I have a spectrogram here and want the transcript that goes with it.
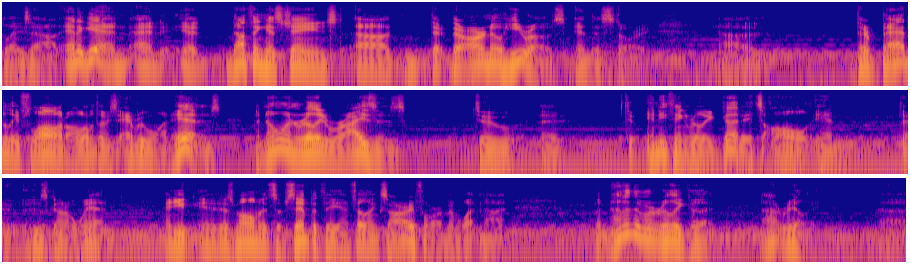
plays out. And again, and it, nothing has changed. Uh, there there are no heroes in this story. Uh, they're badly flawed all over the place. Everyone is, but no one really rises to uh, to anything really good. It's all in the who's going to win. And you there's moments of sympathy and feeling sorry for them and whatnot but none of them are really good. Not really. Uh,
